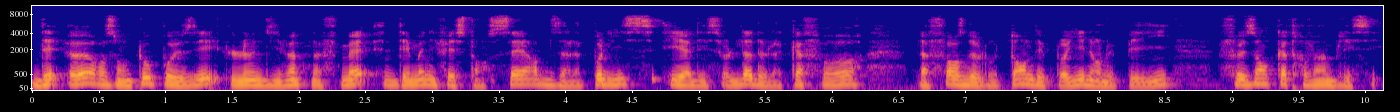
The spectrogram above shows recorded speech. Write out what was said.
des heurts ont opposé lundi 29 mai des manifestants serbes à la police et à des soldats de la KFOR, la force de l'OTAN déployée dans le pays, faisant 80 blessés.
